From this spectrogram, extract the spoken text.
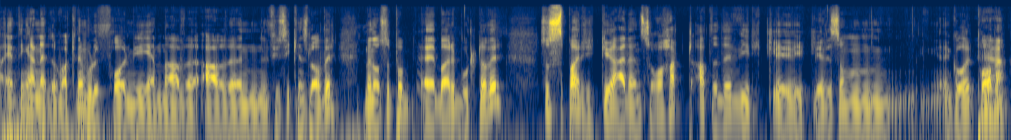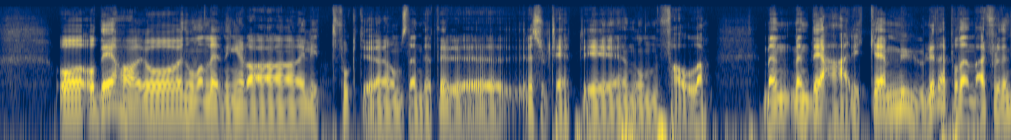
En ting er nedoverbakkene, hvor du får mye igjen av, av fysikkens lover. Men også på eh, bare bortover så sparker jeg den så hardt at det virkelig, virkelig liksom går på. Ja. Og, og det har jo ved noen anledninger da i litt fuktige omstendigheter eh, resultert i noen fall. da men, men det er ikke mulig det på den der. For den,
